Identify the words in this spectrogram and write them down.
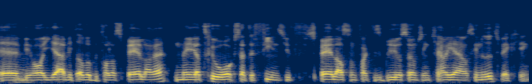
Eh, Vi har jävligt överbetalda spelare. Men jag tror också att det finns ju spelare som faktiskt bryr sig om sin karriär och sin utveckling.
